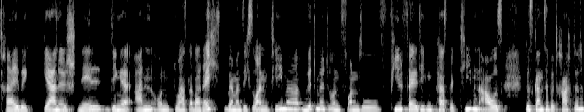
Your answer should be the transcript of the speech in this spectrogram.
treibe gerne schnell Dinge an. Und du hast aber recht, wenn man sich so einem Thema widmet und von so vielfältigen Perspektiven aus das Ganze betrachtet,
